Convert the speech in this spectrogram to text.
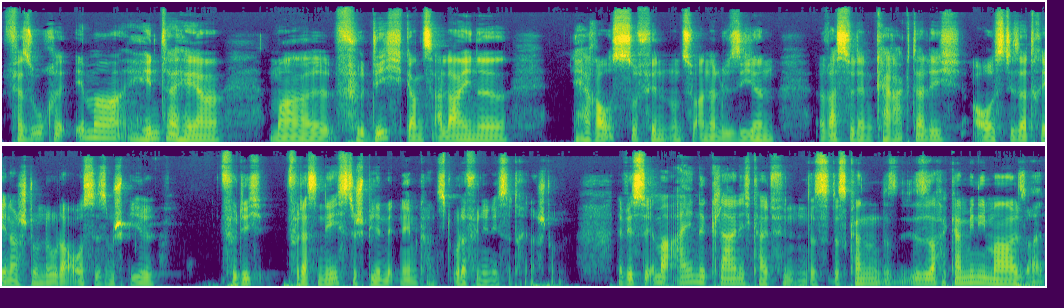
versuche immer hinterher mal für dich ganz alleine herauszufinden und zu analysieren, was du denn charakterlich aus dieser Trainerstunde oder aus diesem Spiel für dich für das nächste Spiel mitnehmen kannst oder für die nächste Trainerstunde. Da wirst du immer eine Kleinigkeit finden. Das, das kann, das, diese Sache kann minimal sein.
